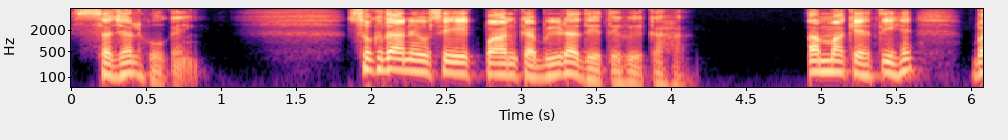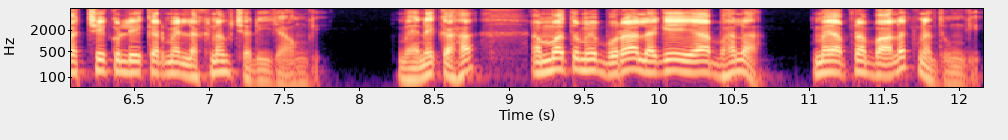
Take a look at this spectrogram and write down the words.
सजल हो गईं। सुखदा ने उसे एक पान का बीड़ा देते हुए कहा अम्मा कहती हैं, बच्चे को लेकर मैं लखनऊ चली जाऊँगी। मैंने कहा, अम्मा तुम्हें बुरा लगे या भला, मैं अपना बालक न दूँगी।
